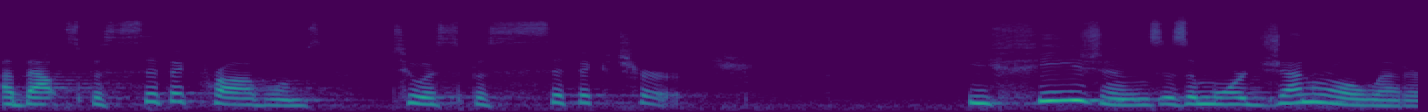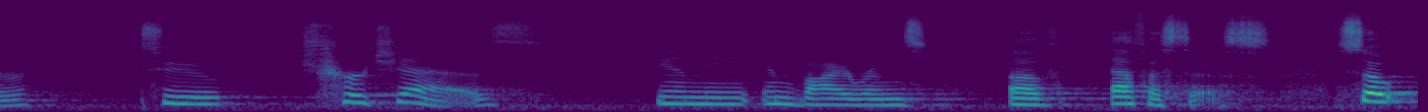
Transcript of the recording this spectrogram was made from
about specific problems to a specific church. Ephesians is a more general letter to churches in the environs of Ephesus. So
